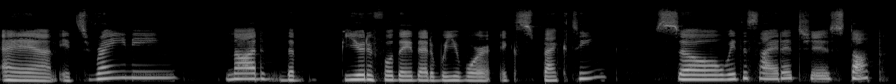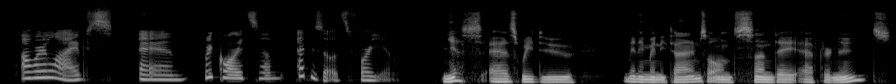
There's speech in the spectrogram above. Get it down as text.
and it's raining. Not the beautiful day that we were expecting. So we decided to stop our lives and record some episodes for you. Yes, as we do many, many times on Sunday afternoons.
